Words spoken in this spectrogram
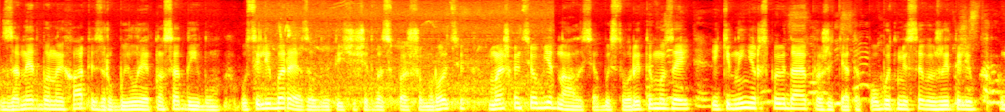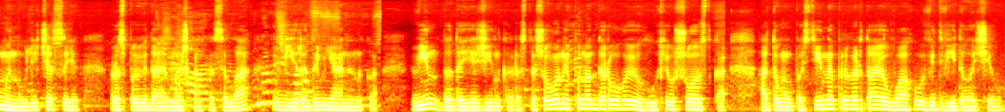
З занедбаної хати зробили етносадибу. У селі Береза у 2021 році мешканці об'єдналися, аби створити музей, який нині розповідає про життя та побут місцевих жителів у минулі часи, розповідає мешканка села Віра Дем'яненко. Він, додає жінка, розташований понад дорогою глухів шостка, а тому постійно привертає увагу відвідувачів.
